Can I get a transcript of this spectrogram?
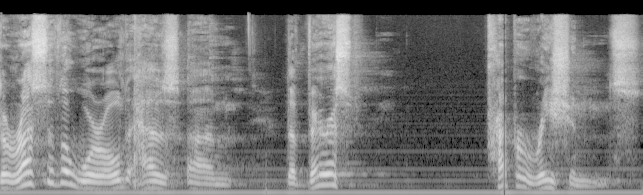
The rest of the world has um, the various preparations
